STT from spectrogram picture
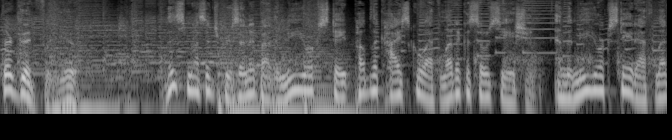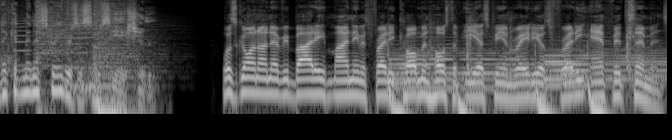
they're good for you. This message presented by the New York State Public High School Athletic Association and the New York State Athletic Administrators Association. What's going on, everybody? My name is Freddie Coleman, host of ESPN Radio's Freddie and Fitzsimmons,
